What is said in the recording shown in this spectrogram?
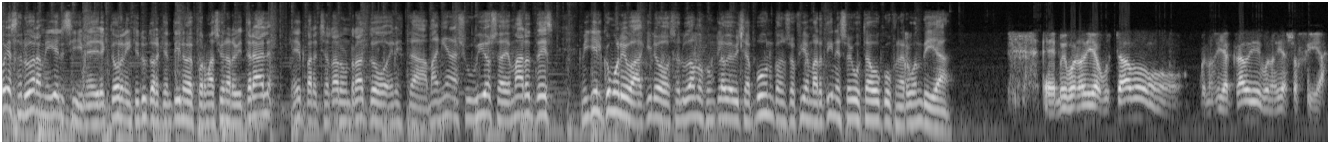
voy a saludar a Miguel Sime, director del Instituto Argentino de Formación Arbitral, eh, para charlar un rato en esta mañana lluviosa de martes. Miguel, ¿cómo le va? Aquí lo saludamos con Claudia Villapún, con Sofía Martínez, soy Gustavo Kufner. Buen día. Eh, muy buenos días, Gustavo. Buenos días, Claudia, y buenos días, Sofía.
